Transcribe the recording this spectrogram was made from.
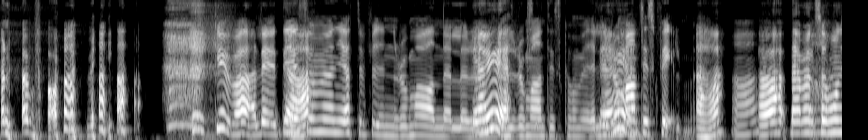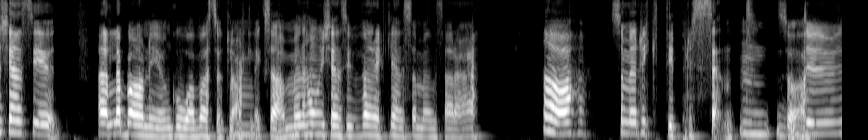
gärna barn med mig. Gud vad härligt, det är Ja. som en jättefin roman eller en romantisk komedi, eller romantisk film. Ja. Ja. Ja, nej, men så hon känns ju, alla barn är ju en gåva såklart, Mm. liksom. men hon känns ju verkligen som en så här, ja, som en riktig present. Mm, du,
